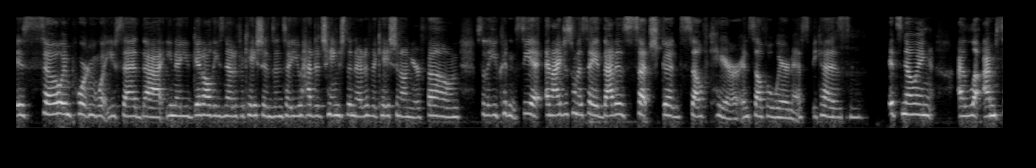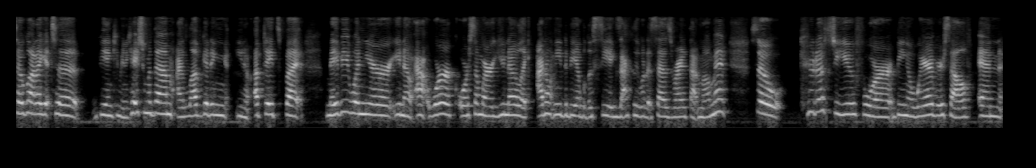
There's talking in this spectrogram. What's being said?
is so important what you said that you know you get all these notifications and so you had to change the notification on your phone so that you couldn't see it. And i just want to say that is such good self-care and self-awareness because mm-hmm. it's knowing i love i'm so glad i get to be in communication with them. I love getting you know updates but maybe when you're you know at work or somewhere you know like i don't need to be able to see exactly what it says right at that moment. So kudos to you for being aware of yourself and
